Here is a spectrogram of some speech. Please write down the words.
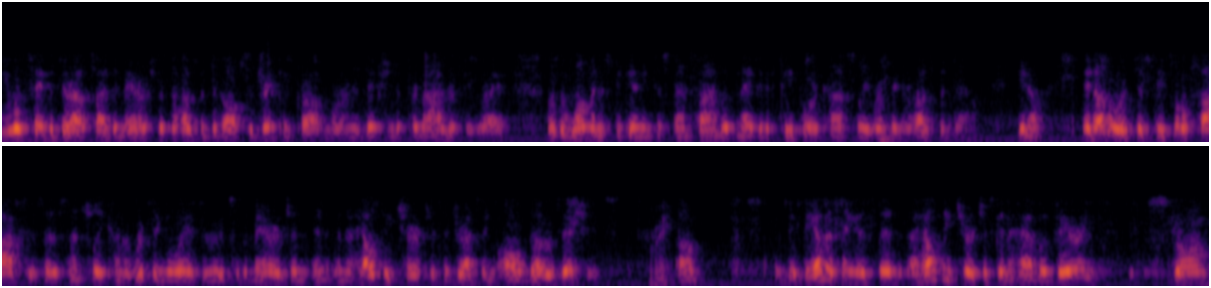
you wouldn't say that they're outside the marriage, but the husband develops a drinking problem or an addiction to pornography, right? or the woman is beginning to spend time with negative people are constantly hmm. ripping her husband down. You know, in other words, it's these little foxes that essentially kind of ripping away at the roots of the marriage, and, and, and a healthy church is addressing all those issues. Right. Um, the, the other thing is that a healthy church is going to have a very strong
